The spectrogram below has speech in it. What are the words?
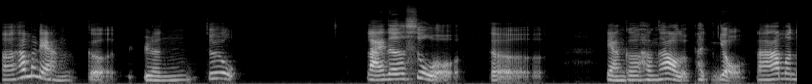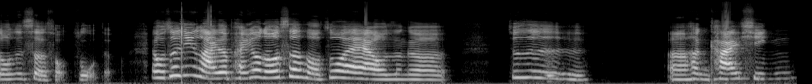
呃，他们两个人就是来的是我的两个很好的朋友，然后他们都是射手座的。哎，我最近来的朋友都是射手座，哎，我整个就是，呃，很开心，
